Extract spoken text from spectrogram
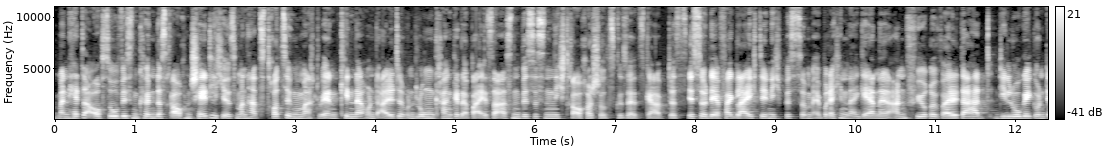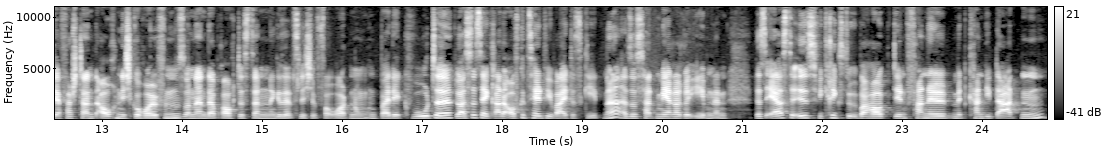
man hätte auch so wissen können, dass Rauchen schädlich ist. Man hat es trotzdem gemacht, während Kinder und Alte und Lungenkranke dabei saßen, bis es ein Nichtraucherschutzgesetz gab. Das ist so der Vergleich, den ich bis zum Erbrechen da gerne anführe, weil da hat die Logik und der Verstand auch nicht geholfen, sondern da braucht es dann eine gesetzliche Verordnung. Und bei der Quote, du hast es ja gerade aufgezählt, wie weit es geht. Ne? Also es hat mehrere Ebenen. Das erste ist, wie kriegst du überhaupt den Funnel mit Kandidaten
